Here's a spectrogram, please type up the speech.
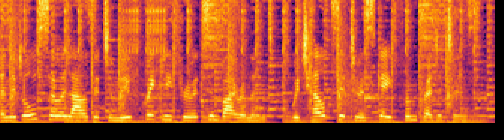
and it also allows it to move quickly through its environment, which helps it to escape from predators.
